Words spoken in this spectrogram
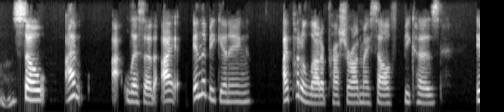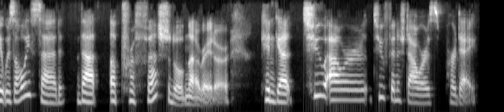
mhm, So I'm I- listen, I in the beginning I put a lot of pressure on myself because it was always said that a professional narrator can get two hour two finished hours per day.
